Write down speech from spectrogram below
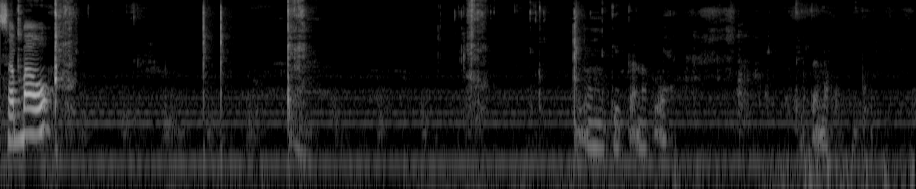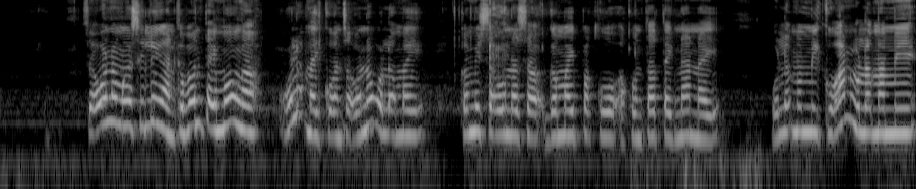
Sabaw. Ano kita na ko eh. Kita na ko. Sa una mga silingan, kabantay mo nga, wala may kuan sa una, wala may, kami sa una sa gamay pa ko, akong tatay nanay, wala man may kuan, wala man may,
